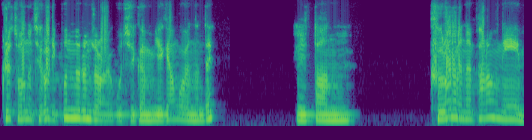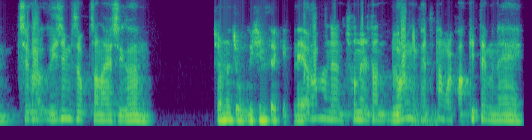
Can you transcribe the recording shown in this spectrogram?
그래서 저는 제가 리폰 누른 줄 알고 지금 얘기한 거였는데, 일단, 그러면은 파랑님, 제가 의심스럽잖아요, 지금. 저는 좀 의심스럽긴 해요. 그러면은 저는 일단 노랑님 벤트 탄 걸 봤기 때문에,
